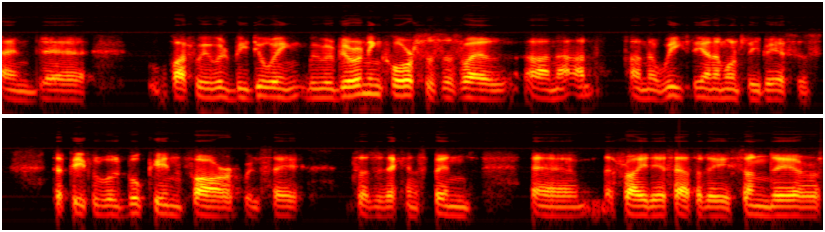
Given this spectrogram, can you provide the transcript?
And uh, what we will be doing, we will be running courses as well on a, on a weekly and a monthly basis that people will book in for, we'll say, so that they can spend um, a Friday, Saturday, Sunday, or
